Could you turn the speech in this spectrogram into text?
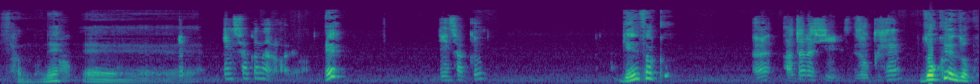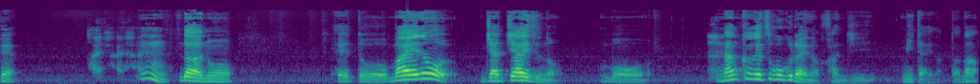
さんのねあ、え原作なの？あれは。え？原作？ー、原作？え新しい続編？続編続編。はいはいはい。うん。だからあの、えっ、と、前のジャッジアイズの、もう、うん何ヶ月後ぐらいの感じみたいだったな。あ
